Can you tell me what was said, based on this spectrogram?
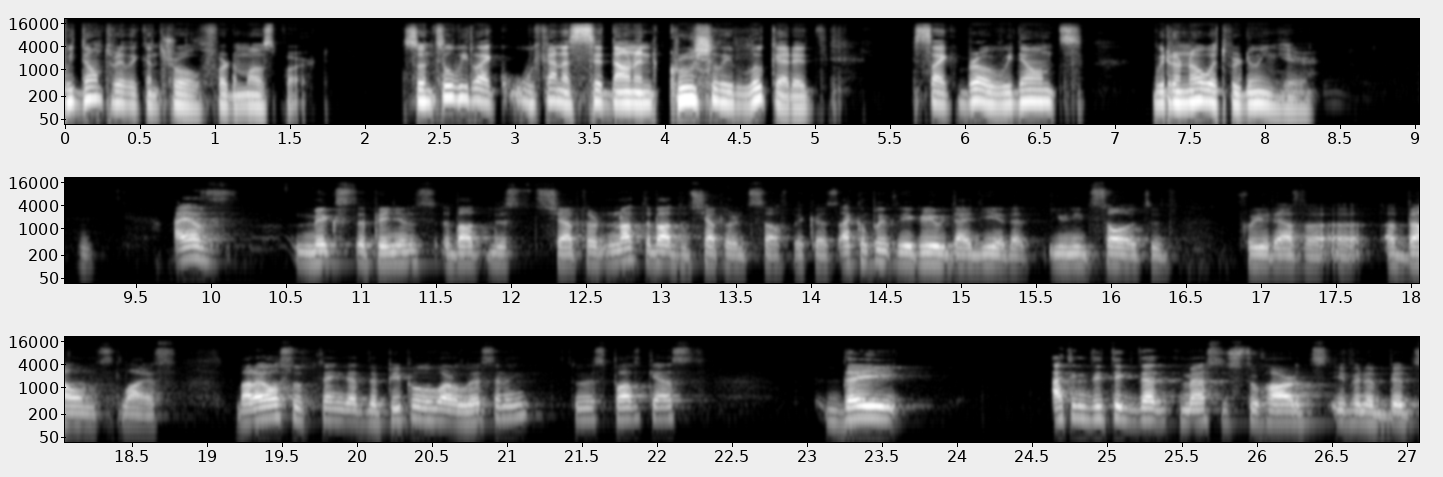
we don't really control for the most part so until we like we kind of sit down and crucially look at it it's like bro we don't we don't know what we're doing here I have mixed opinions about this chapter, not about the chapter itself, because I completely agree with the idea that you need solitude for you to have a, a, a balanced life. But I also think that the people who are listening to this podcast, they, I think they take that message to heart even a bit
